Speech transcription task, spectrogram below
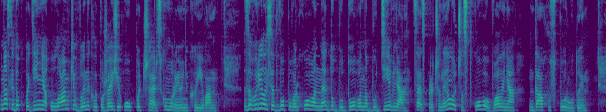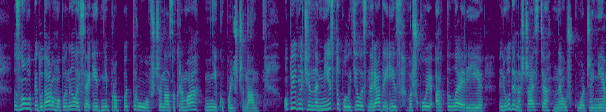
Унаслідок падіння уламків виникли пожежі у Печерському районі Києва. Загорілася двоповерхова недобудована будівля. Це спричинило часткове обвалення даху споруди. Знову під ударом опинилася і Дніпропетровщина, зокрема Нікопольщина. Опівночі на місто полетіли снаряди із важкої артилерії. Люди, на щастя, не ушкоджені.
